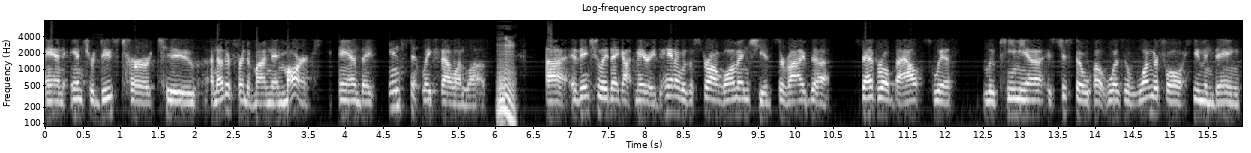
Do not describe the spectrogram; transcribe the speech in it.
and introduced her to another friend of mine named Mark, and they instantly fell in love. Mm. Uh, eventually, they got married. Hannah was a strong woman. She had survived uh, several bouts with leukemia. It's just a uh, was a wonderful human being.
